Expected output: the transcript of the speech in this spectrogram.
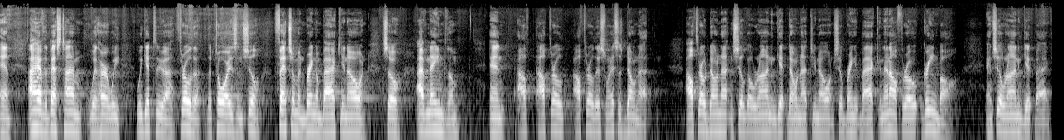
And I have the best time with her. We, we get to uh, throw the, the toys and she'll fetch them and bring them back, you know. And so I've named them. And I'll, I'll, throw, I'll throw this one. This is Donut. I'll throw Donut and she'll go run and get Donut, you know, and she'll bring it back. And then I'll throw Green Ball and she'll run and get back.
